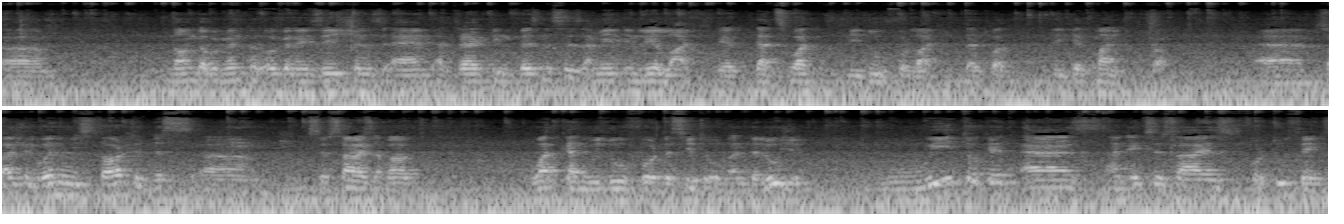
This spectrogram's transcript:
um, non-governmental organizations and attracting businesses. I mean, in real life, that's what they do for life. That's what they get money from. Um, so actually, when we started this um, exercise about what can we do for the city of Andalusia, we took it as an exercise for two things.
